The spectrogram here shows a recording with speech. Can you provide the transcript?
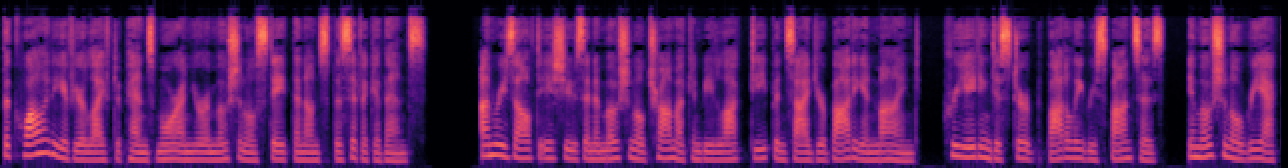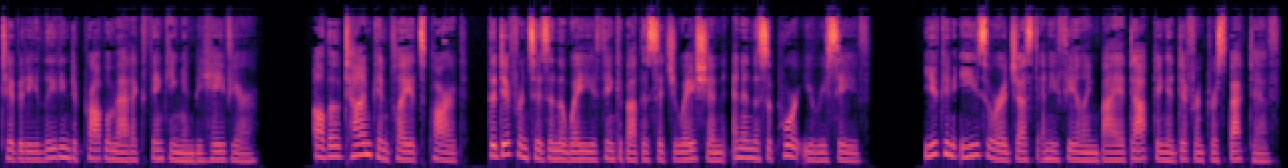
The quality of your life depends more on your emotional state than on specific events. Unresolved issues and emotional trauma can be locked deep inside your body and mind, creating disturbed bodily responses, emotional reactivity leading to problematic thinking and behavior. Although time can play its part, the difference is in the way you think about the situation and in the support you receive. You can ease or adjust any feeling by adopting a different perspective.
